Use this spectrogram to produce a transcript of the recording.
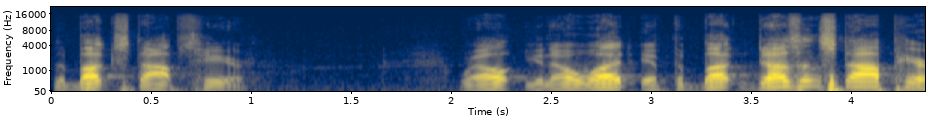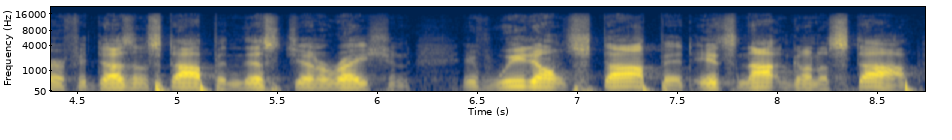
The buck stops here. Well, you know what? If the buck doesn't stop here, if it doesn't stop in this generation, if we don't stop it, it's not going to stop.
